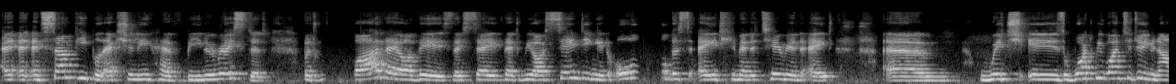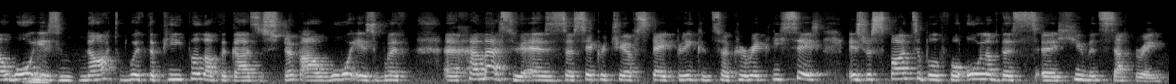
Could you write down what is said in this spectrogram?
and, and, and some people actually have been arrested. But why they are there is they say that we are sending in all this aid, humanitarian aid, um, which is what we want to do. You know, our war mm. is not with the people of the Gaza Strip. Our war is with uh, Hamas, who, as uh, Secretary of State Blinken so correctly says, is responsible for all of this uh, human suffering.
